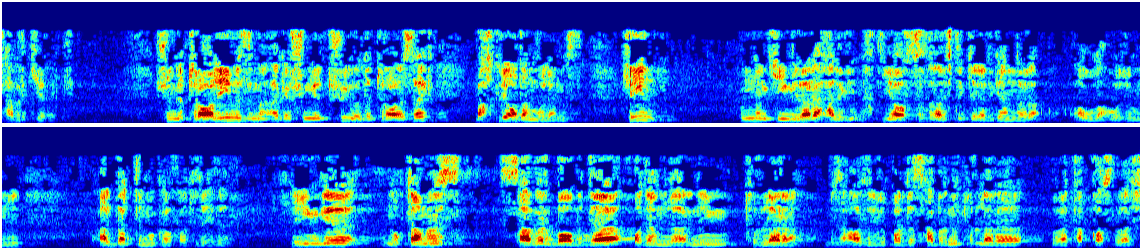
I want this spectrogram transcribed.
sabr kerak. Shunga tura olamizmi agar shunga shu yo'lda tura olsak baxtli odam bo'lamiz. Keyin undan keyingilari haligi ixtiyorsiz ravishda keladiganlari olloh o'zi uni albatta mukofotlaydi. Keyingi nuqtamiz sabr bobida odamlarning turlari. Biz hozir yuqorida sabrni turlari va taqqoslash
